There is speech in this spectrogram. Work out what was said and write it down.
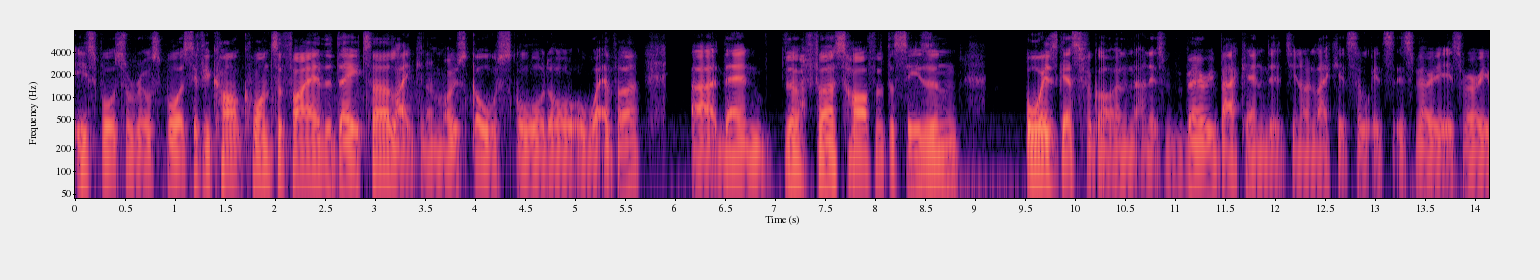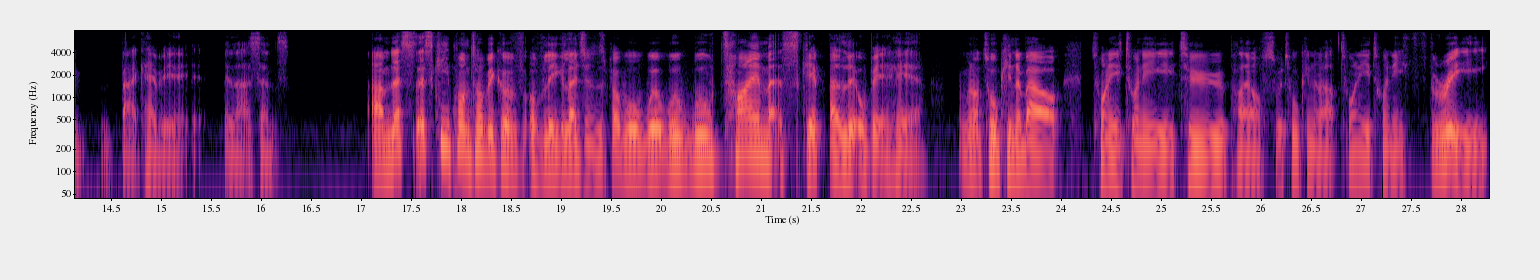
esports or real sports. If you can't quantify the data, like you know most goals scored or, or whatever, uh, then the first half of the season always gets forgotten and it's very back ended. You know, like it's it's it's very it's very back heavy in that sense. Um, let's let's keep on topic of, of League of Legends, but we'll we'll we'll, we'll time skip a little bit here. We're not talking about 2022 playoffs. We're talking about 2023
